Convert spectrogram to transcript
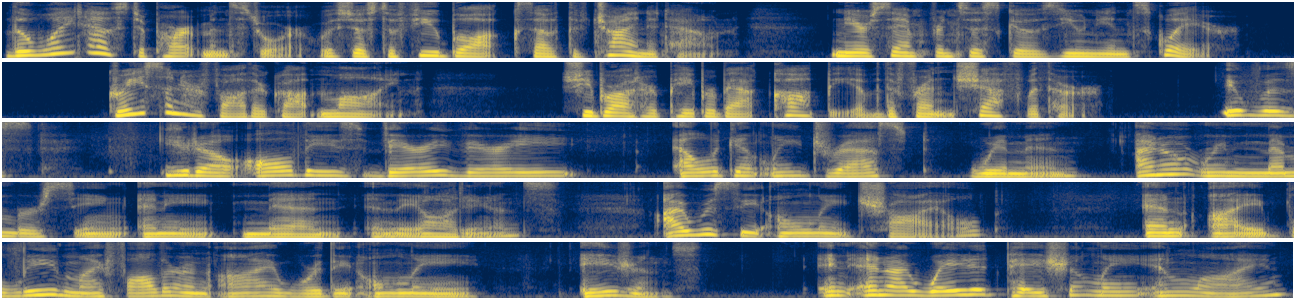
The White House department store was just a few blocks south of Chinatown, near San Francisco's Union Square. Grace and her father got in line. She brought her paperback copy of The French Chef with her. It was, you know, all these very, very elegantly dressed women. I don't remember seeing any men in the audience. I was the only child, and I believe my father and I were the only Asians. And, and I waited patiently in line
